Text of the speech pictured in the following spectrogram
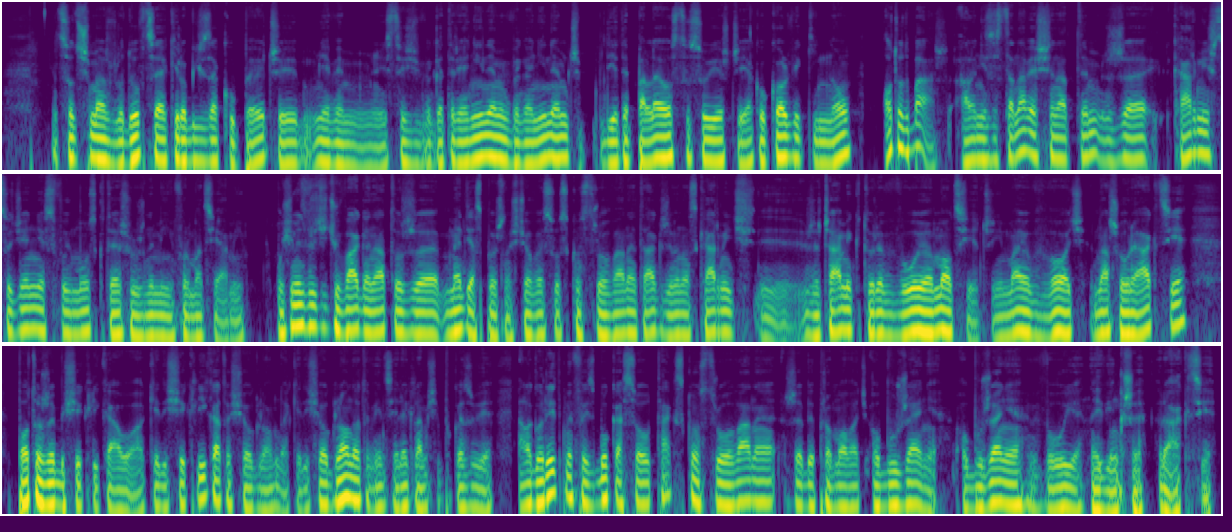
co trzymasz w lodówce, jakie robisz zakupy, czy nie wiem, jesteś wegetarianinem, weganinem, czy dietę paleo stosujesz, czy jakąkolwiek inną. O to dbasz, ale nie zastanawiasz się nad tym, że karmisz codziennie swój mózg też różnymi informacjami. Musimy zwrócić uwagę na to, że media społecznościowe są skonstruowane tak, żeby nas karmić y, rzeczami, które wywołują emocje, czyli mają wywołać naszą reakcję po to, żeby się klikało. A kiedy się klika, to się ogląda. Kiedy się ogląda, to więcej reklam się pokazuje. Algorytmy Facebooka są tak skonstruowane, żeby promować oburzenie. Oburzenie wywołuje największe reakcje.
